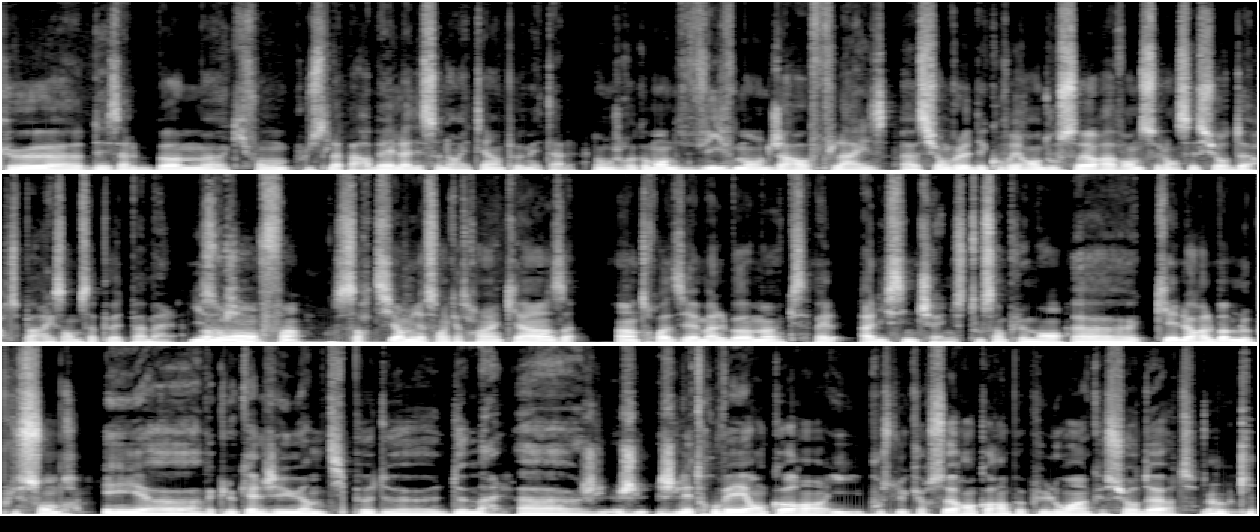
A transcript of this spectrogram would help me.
que euh, des albums euh, qui font plus la part belle à des sonorités un peu métal. Donc je recommande vivement Jar of Flies euh, si on veut le découvrir en douceur avant de se lancer sur Dirt par exemple, ça peut être pas mal. Ils ont enfin sorti en 1995 un troisième album qui s'appelle Alice in Chains, tout simplement, euh, qui est leur album le plus sombre et euh, avec lequel j'ai eu un petit peu de, mal. Euh, je, l'ai trouvé encore, il pousse le curseur encore un peu plus loin que sur Dirt. Ok.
